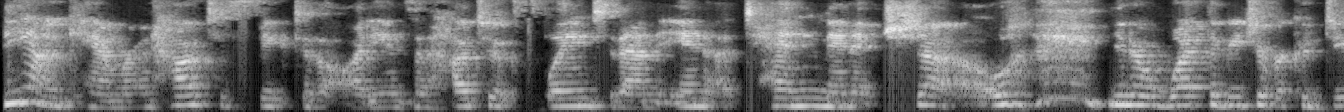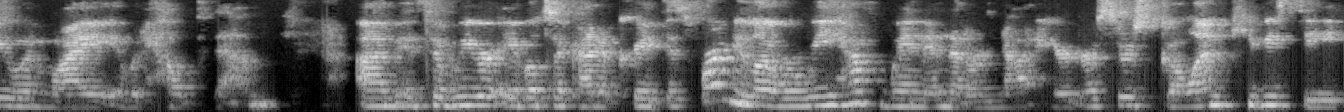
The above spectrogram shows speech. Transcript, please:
be on camera and how to speak to the audience and how to explain to them in a 10 minute show, you know, what the Beach Waver could do and why it would help them. Um, and so we were able to kind of create this formula where we have women that are not hairdressers go on QVC,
